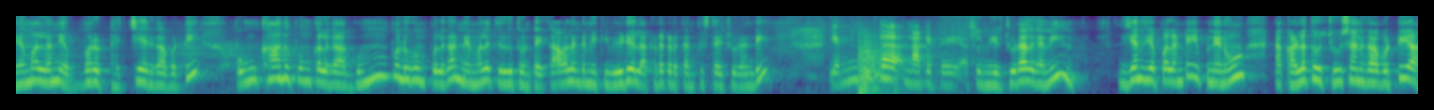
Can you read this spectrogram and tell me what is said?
నెమళ్ళని ఎవ్వరు టచ్ చేయరు కాబట్టి పుంఖాను పుంకలుగా గుంపులు గుంపులుగా నెమలు తిరుగుతుంటాయి. కావాలంటే మీకు ఈ వీడియోలు అక్కడక్కడ కనిపిస్తాయి చూడండి. ఎంత నాకైతే అసలు మీరు చూడాలి కానీ నిజానికి చెప్పాలంటే ఇప్పుడు నేను నా కళ్ళతో చూశాను కాబట్టి ఆ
